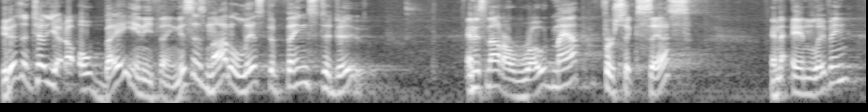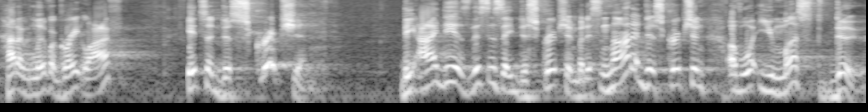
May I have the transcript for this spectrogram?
He doesn't tell you to obey anything. This is not a list of things to do. And it's not a roadmap for success in, in living, how to live a great life, it's a description. The idea is this is a description, but it's not a description of what you must do,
